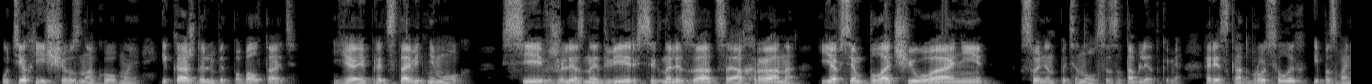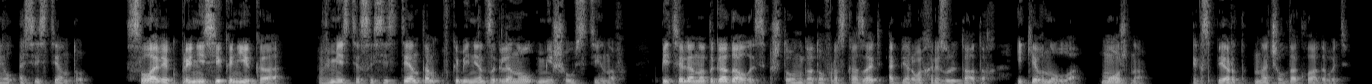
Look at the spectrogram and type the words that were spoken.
у тех еще знакомые, и каждый любит поболтать. Я и представить не мог. Сейф, железная дверь, сигнализация, охрана. Я всем плачу, а они... Сонин потянулся за таблетками, резко отбросил их и позвонил ассистенту. «Славик, принеси коньяка!» Вместе с ассистентом в кабинет заглянул Миша Устинов. Петеляна догадалась, что он готов рассказать о первых результатах, и кивнула. «Можно». Эксперт начал докладывать.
